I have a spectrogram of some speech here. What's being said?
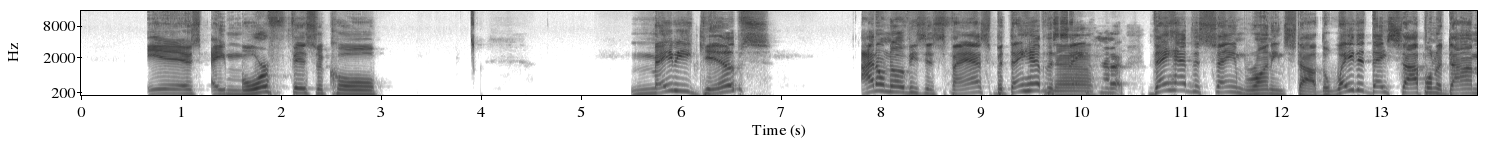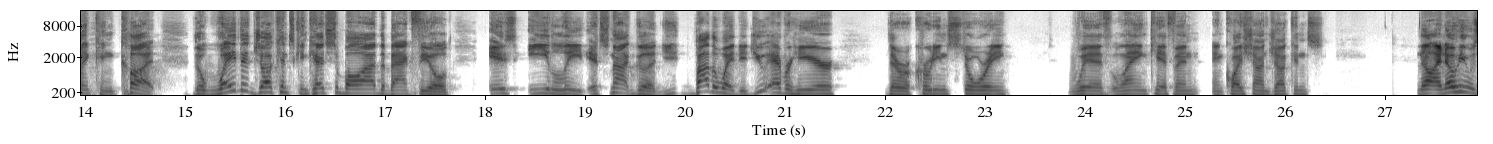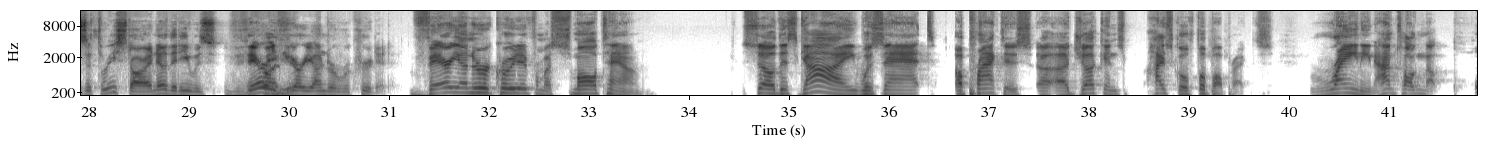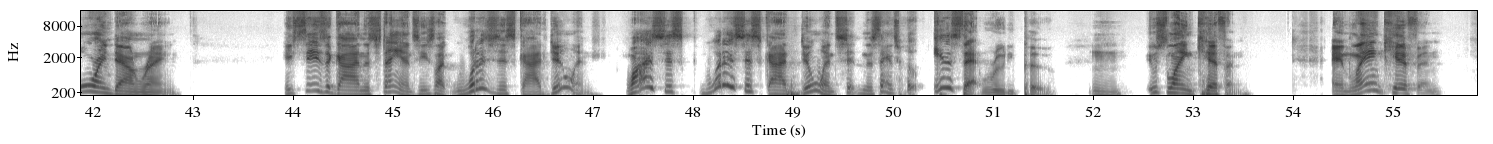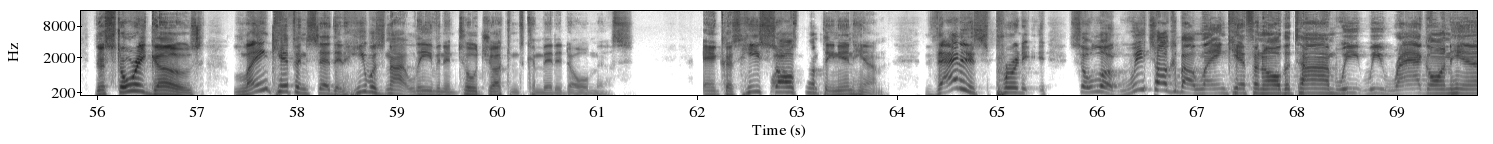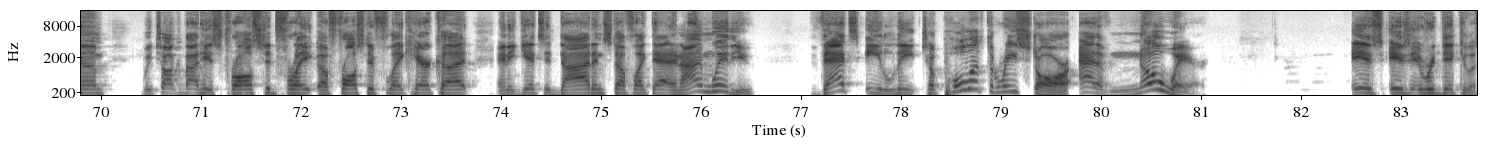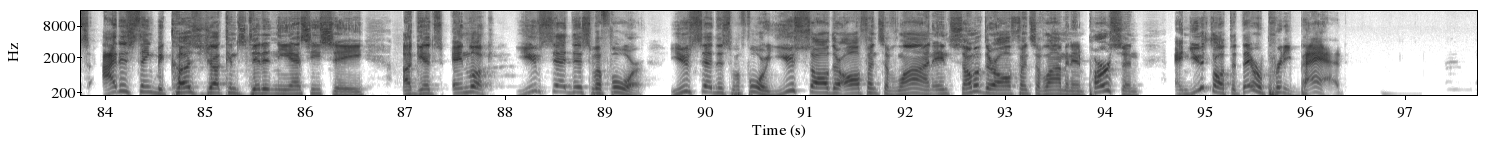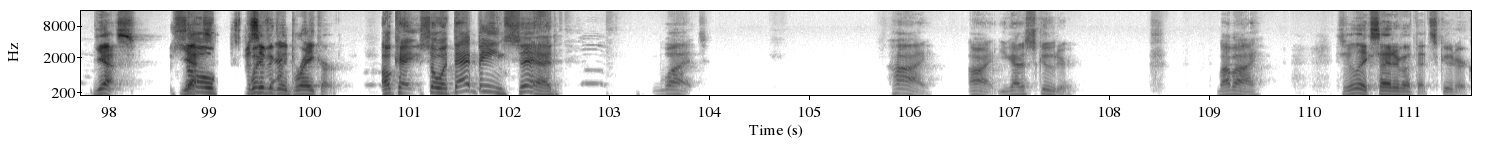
is a more physical. Maybe Gibbs. I don't know if he's as fast, but they have the no. same kind of they have the same running style. The way that they stop on a dime and can cut, the way that Judkins can catch the ball out of the backfield is elite. It's not good. You, by the way, did you ever hear the recruiting story with Lane Kiffin and Quinshon Judkins? No, I know he was a three star. I know that he was very, oh, very under recruited. Very under recruited from a small town. So this guy was at a practice, uh, a Judkins high school football practice, raining. I'm talking about pouring down rain. He sees a guy in the stands. He's like, What is this guy doing? Why is this? What is this guy doing sitting in the stands? Who is that Rudy Poo? Mm-hmm. It was Lane Kiffin. And Lane Kiffin, the story goes, Lane Kiffin said that he was not leaving until Judkins committed to Ole Miss. And because he saw wow. something in him. That is pretty. So look, we talk about Lane Kiffin all the time. We we rag on him. We talk about his frosted flake, uh, frosted flake haircut, and he gets it dyed and stuff like that. And I'm with you. That's elite. To pull a three star out of nowhere is is ridiculous. I just think because Judkins did it in the SEC against, and look, you've said this before. You've said this before. You saw their offensive line and some of their offensive linemen in person, and you thought that they were pretty bad. Yes. So yes. specifically that, Breaker. Okay. So with that being said, what? Hi. All right, you got a scooter. Bye bye. He's really excited about that scooter.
